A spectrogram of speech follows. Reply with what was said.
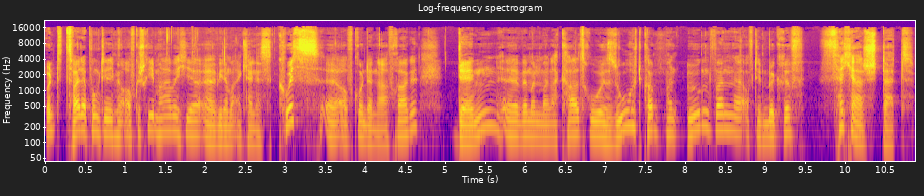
Und zweiter Punkt, den ich mir aufgeschrieben habe, hier äh, wieder mal ein kleines Quiz äh, aufgrund der Nachfrage. Denn äh, wenn man mal nach Karlsruhe sucht, kommt man irgendwann äh, auf den Begriff Fächerstadt.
